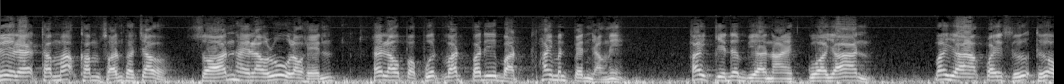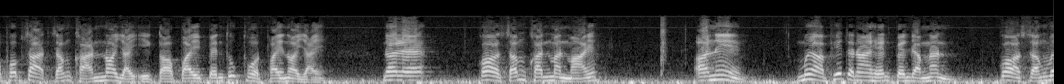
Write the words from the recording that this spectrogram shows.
นี่แหละธรรมะคำสอนพระเจ้า สอนให้เรารู้เราเห็น ให้เราประพฤติวัดปฏิบัติให้มันเป็นอย่างนี้ ให้กินเบียนายกลัวยานไม่อยากไปสือถือภพศาสตร์สังขารน้อยใหญ่อีกต่อไปเป็นทุกโทษภัยน้อยใหญ่นั่นแหละก็สำคัญมั่นหมาย อันนี้เมื่อพิจารณาเห็นเป็นอย่างนั้น ก็สังเว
